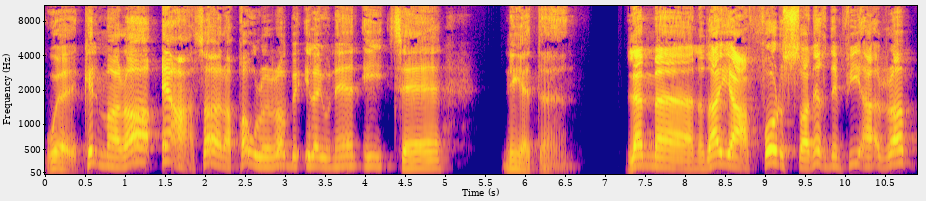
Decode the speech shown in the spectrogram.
وكلمة رائعة صار قول الرب إلى يونان إيه ثانية لما نضيع فرصة نخدم فيها الرب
